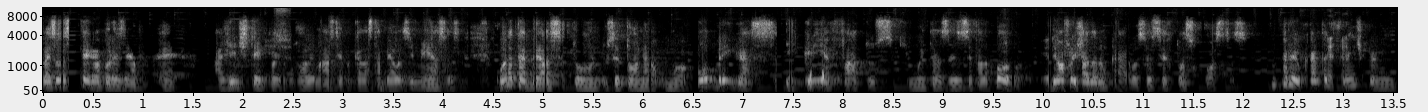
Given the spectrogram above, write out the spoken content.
Mas se você pegar, por exemplo, é, a gente tem, por exemplo, o Holy Master com aquelas tabelas imensas. Quando a tabela se torna, se torna uma obrigação e cria fatos que muitas vezes você fala, pô, eu dei uma flechada no cara, você acertou as costas. Mas peraí, o cara tá de frente para mim.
